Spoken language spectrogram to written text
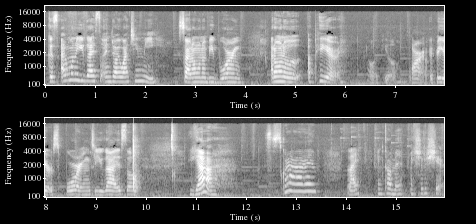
Because i want you guys to enjoy watching me. So i don't want to be boring i don't want to appear oh appeal boring appears boring to you guys. So yeah subscribe like and comment make sure to share.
